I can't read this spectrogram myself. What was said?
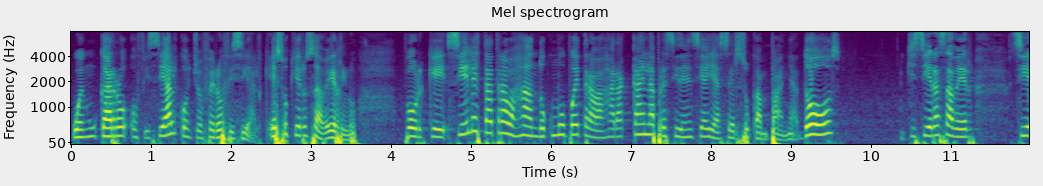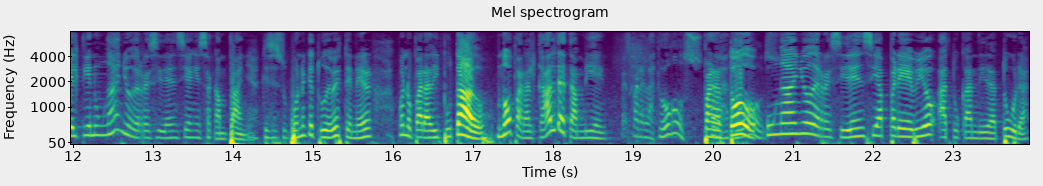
o en un carro oficial con chofer oficial. Eso quiero saberlo. Porque si él está trabajando, ¿cómo puede trabajar acá en la presidencia y hacer su campaña? Dos, quisiera saber si él tiene un año de residencia en esa campaña, que se supone que tú debes tener, bueno, para diputado, no, para alcalde también, Para las dos. para, las todo, dos. un año de residencia previo a tu candidatura.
